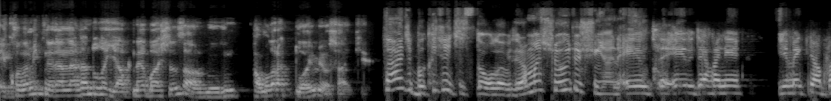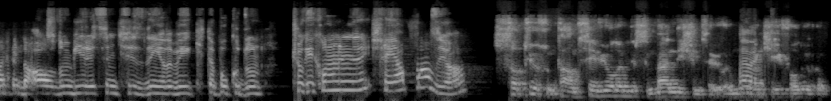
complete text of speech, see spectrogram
ekonomik nedenlerden dolayı yapmaya başladığı zaman ruhum tam olarak doymuyor sanki. Sadece bakış açısı da olabilir ama şöyle düşün yani evde evde hani yemek yapmak ya da aldın bir resim çizdin ya da bir kitap okudun. Çok ekonomini şey yapmaz ya. Satıyorsun tamam seviyor olabilirsin. Ben de işimi seviyorum. Bundan Evet. keyif alıyorum.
